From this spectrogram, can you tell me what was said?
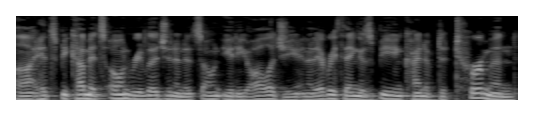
Uh, it's become its own religion and its own ideology, and that everything is being kind of determined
